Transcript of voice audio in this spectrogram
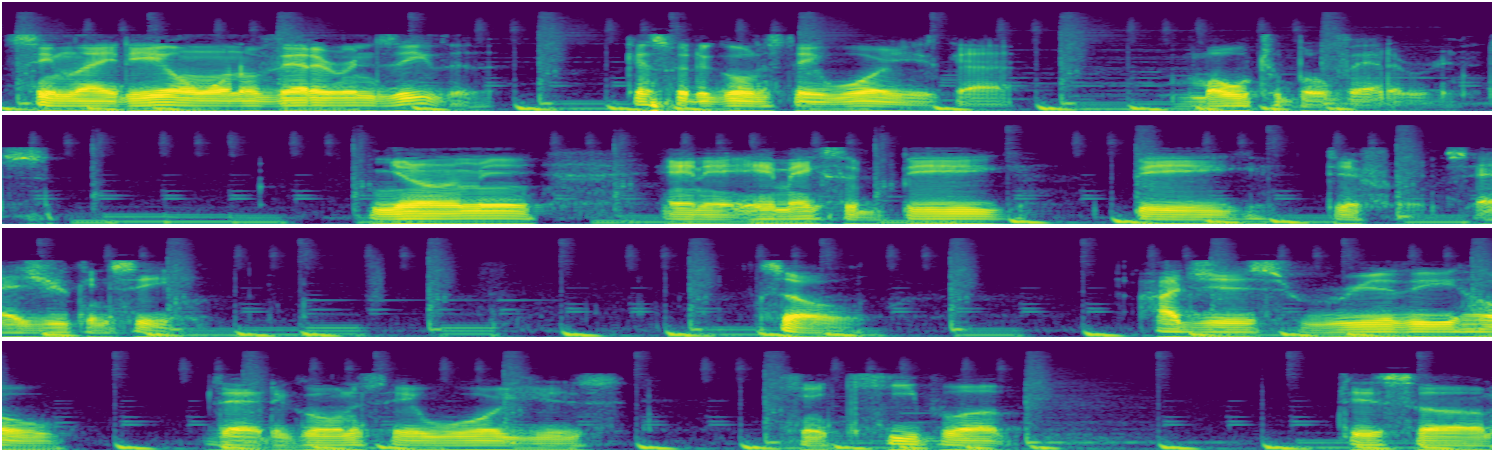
seem like they don't want no veterans either. Guess what the Golden State Warriors got? Multiple veterans. You know what I mean? And it, it makes a big, big difference, as you can see. So, I just really hope that the Golden State Warriors can keep up this um,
